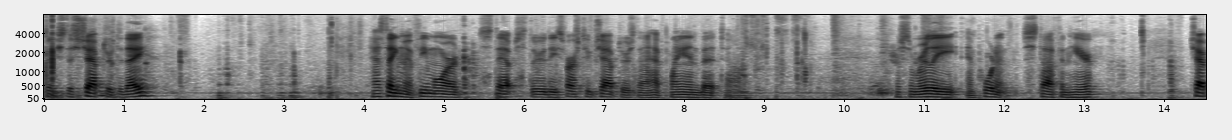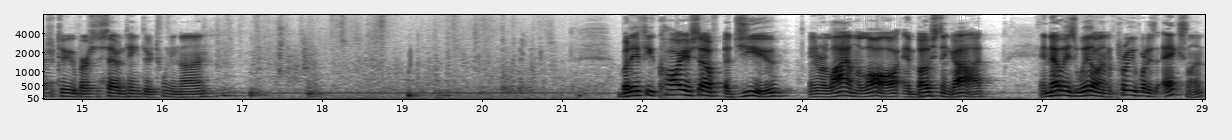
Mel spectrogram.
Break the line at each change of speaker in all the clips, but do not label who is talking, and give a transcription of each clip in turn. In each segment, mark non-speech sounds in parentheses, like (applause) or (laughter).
finish this chapter today. Has taken me a few more steps through these first two chapters than I had planned, but um, there's some really important stuff in here. Chapter 2, verses 17 through 29. But if you call yourself a Jew and rely on the law and boast in God, and know his will and approve what is excellent,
